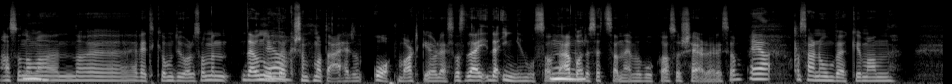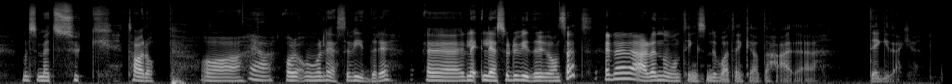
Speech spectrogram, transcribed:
Altså når Mm. man når, Jeg vet ikke om du har det sånn, men det er jo noen Ja. bøker som på en måte er helt sånn åpenbart gøy å lese. Altså det, er, det er ingen motstand. Det er Mm. bare å sette seg ned med boka, så skjer det, liksom. Ja. Og så er det noen bøker man liksom med et sukk tar opp og, ja. og, og må lese videre i. Eh, leser du videre uansett, eller er det noen ting som du bare tenker at det her eh, Det gidder jeg ikke.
